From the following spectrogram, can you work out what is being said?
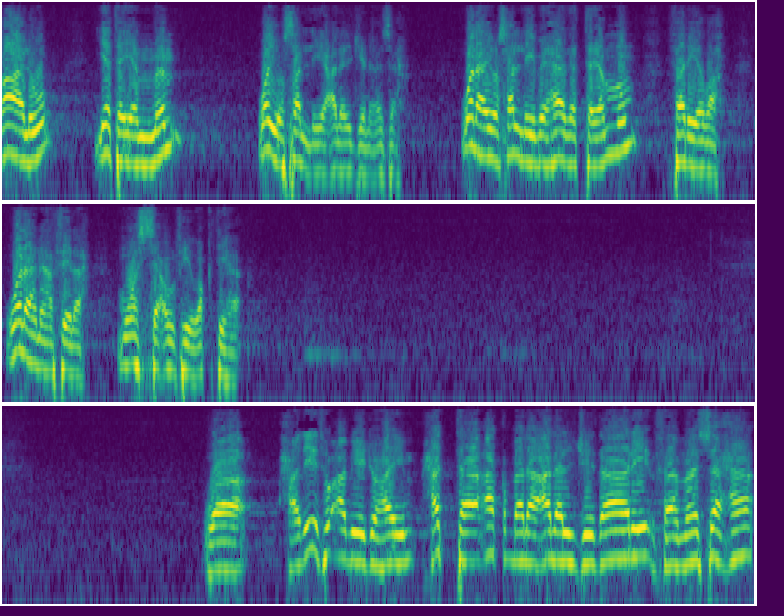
قالوا يتيمم ويصلي على الجنازة ولا يصلي بهذا التيمم فريضة ولا نافلة موسع في وقتها. وحديث أبي جهيم حتى أقبل على الجدار فمسح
